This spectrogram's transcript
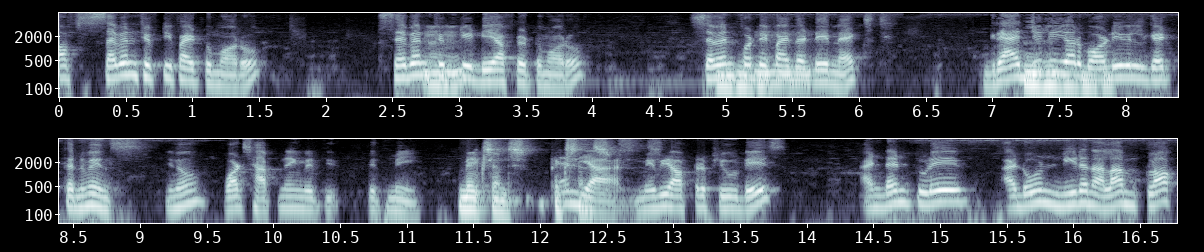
of 7.55 tomorrow 7.50 day after tomorrow 7.45 the day next gradually your body will get convinced you know what's happening with with me Makes sense. Makes and sense. yeah maybe after a few days and then today i don't need an alarm clock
